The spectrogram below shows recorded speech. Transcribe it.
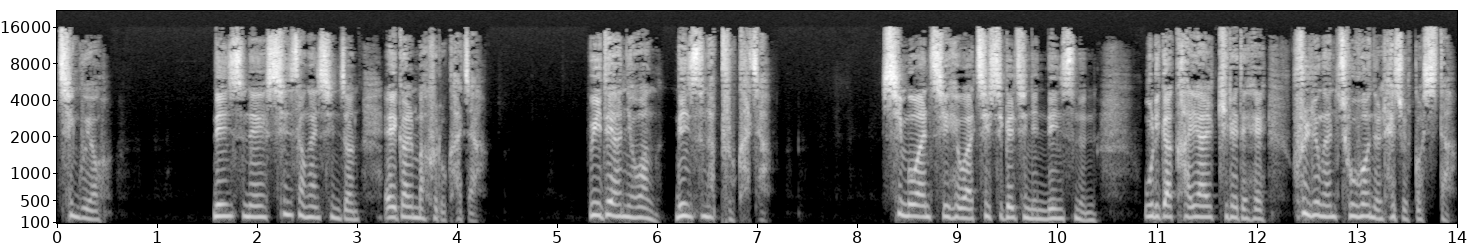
친구여, 닌순의 신성한 신전 에갈마흐로 가자. 위대한 여왕 닌순 앞으로 가자. 심오한 지혜와 지식을 지닌 닌순은 우리가 가야 할 길에 대해 훌륭한 조언을 해줄 것이다.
